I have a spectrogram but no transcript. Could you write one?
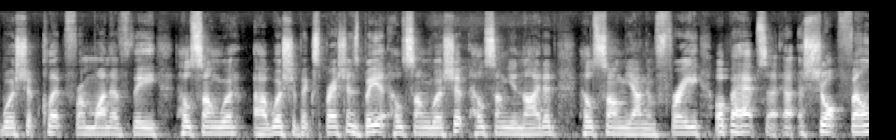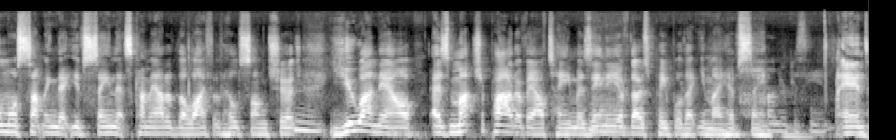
worship clip from one of the Hillsong wor- uh, worship expressions, be it Hillsong Worship, Hillsong United, Hillsong Young and Free, or perhaps a, a short film or something that you've seen that's come out of the life of Hillsong Church. You are now as much a part of our team as any of those people that you may have seen. 100%. And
